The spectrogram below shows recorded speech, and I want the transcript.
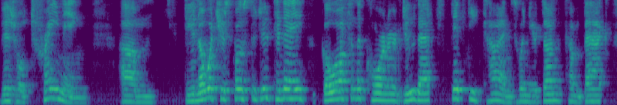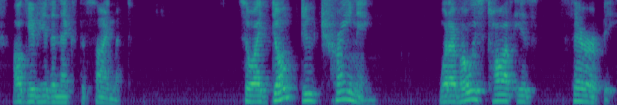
visual training. Um, do you know what you're supposed to do today? Go off in the corner, do that 50 times. When you're done, come back. I'll give you the next assignment. So I don't do training. What I've always taught is therapy.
